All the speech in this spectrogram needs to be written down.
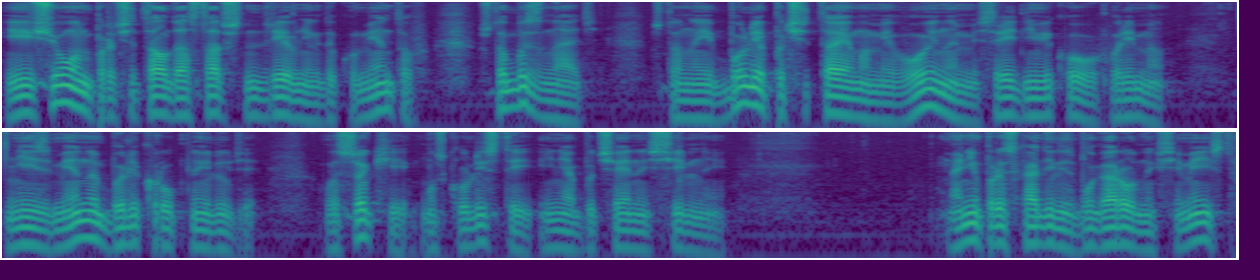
И еще он прочитал достаточно древних документов, чтобы знать, что наиболее почитаемыми воинами средневековых времен неизменно были крупные люди, высокие, мускулистые и необычайно сильные. Они происходили из благородных семейств,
